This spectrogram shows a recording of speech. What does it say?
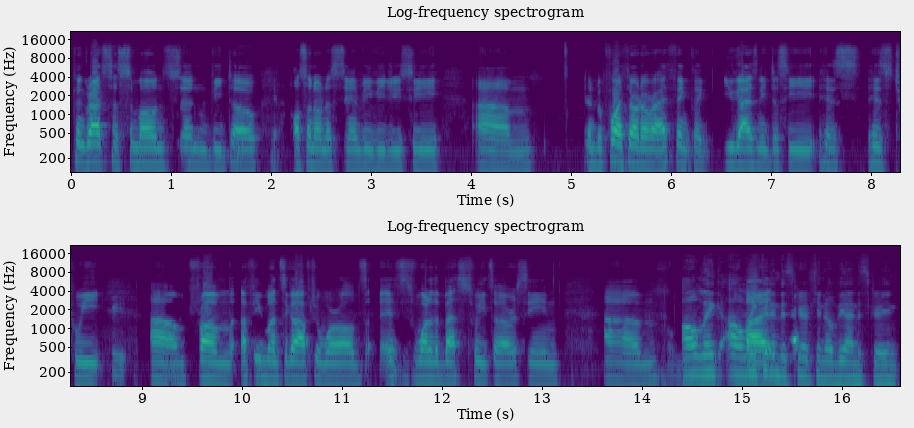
congrats to Simone Sanvito, Yeah. also known as San VVGC. Um, and before I throw it over, I think like you guys need to see his his tweet Tweet. um, from a few months ago after Worlds. It's one of the best tweets I've ever seen. Um, I'll link. I'll link it in the description. It'll be on the screen.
